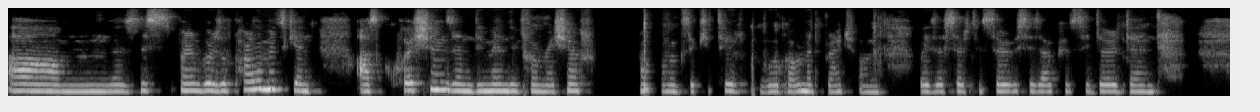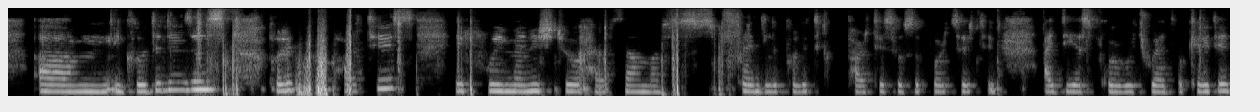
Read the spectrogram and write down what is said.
um, these members of parliament can ask questions and demand information from executive or government branch on whether certain services are considered and um, included in this. Political parties if we manage to have some friendly political parties who support certain ideas for which we advocated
